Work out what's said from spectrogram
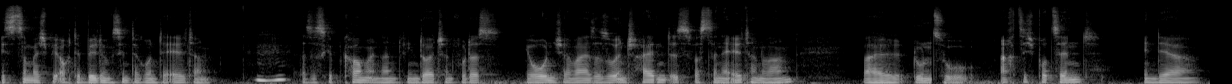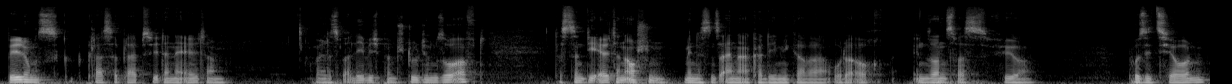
ist zum Beispiel auch der Bildungshintergrund der Eltern. Mhm. Also es gibt kaum ein Land wie in Deutschland, wo das ironischerweise so entscheidend ist, was deine Eltern waren, weil du zu 80 Prozent in der Bildungsklasse bleibst wie deine Eltern. Weil das erlebe ich beim Studium so oft, dass dann die Eltern auch schon mindestens eine Akademiker war oder auch in sonst was für Positionen.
